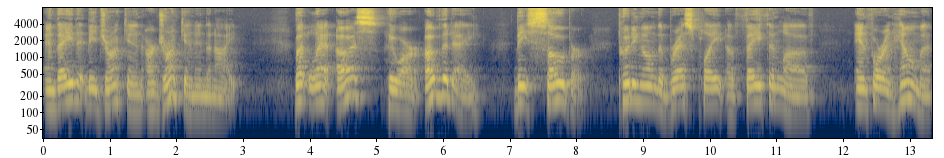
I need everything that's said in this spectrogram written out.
and they that be drunken are drunken in the night. But let us who are of the day be sober, putting on the breastplate of faith and love, and for an helmet,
